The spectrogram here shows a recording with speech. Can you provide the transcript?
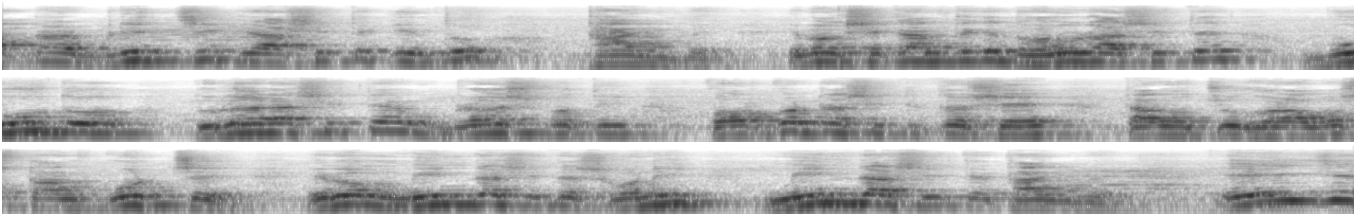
আপনার বৃশ্চিক রাশিতে কিন্তু থাকবে। এবং সেখান থেকে ধনু রাশিতে বুধ ও তুলা রাশিতে বৃহস্পতি, কর্কট রাশিতে তো সে তার উঁচু ঘর অবস্থান করছে এবং মীন রাশিতে শনি মীন রাশিতে থাকবে। এই যে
